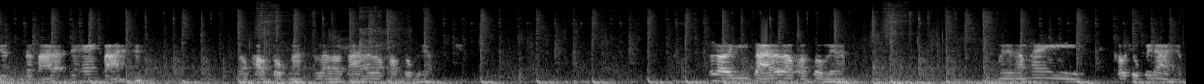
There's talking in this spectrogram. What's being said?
ไม่คนจะตายแล้วจะแห้งตาย เราเผาศพนะเวลาเราตายแล้วเราเผาศพเลยครับเวลาเรายิงตายแล้วเราเผาศพเลยนะมันจะทำให้เขาชุบไม่ได้ครับ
